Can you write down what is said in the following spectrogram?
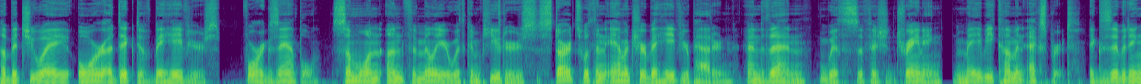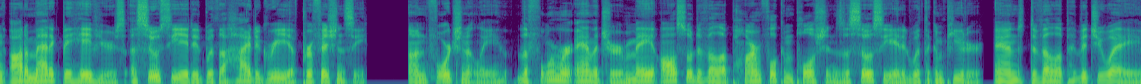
habitué, or addictive behaviors. For example, someone unfamiliar with computers starts with an amateur behavior pattern and then, with sufficient training, may become an expert, exhibiting automatic behaviors associated with a high degree of proficiency. Unfortunately, the former amateur may also develop harmful compulsions associated with the computer and develop habitué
